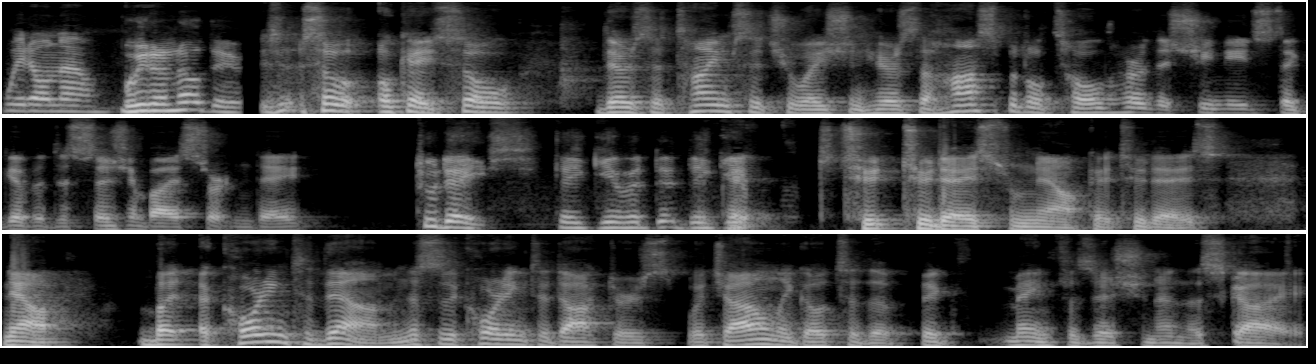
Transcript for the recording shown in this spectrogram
We don't know. we don't know, David. So, okay, so there's a time situation here. Is the hospital told her that she needs to give a decision by a certain date? Two days. They give it. They give. Okay, two two days from now. Okay, two days. Now, but according to them, and this is according to doctors, which I only go to the big main physician in the sky,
